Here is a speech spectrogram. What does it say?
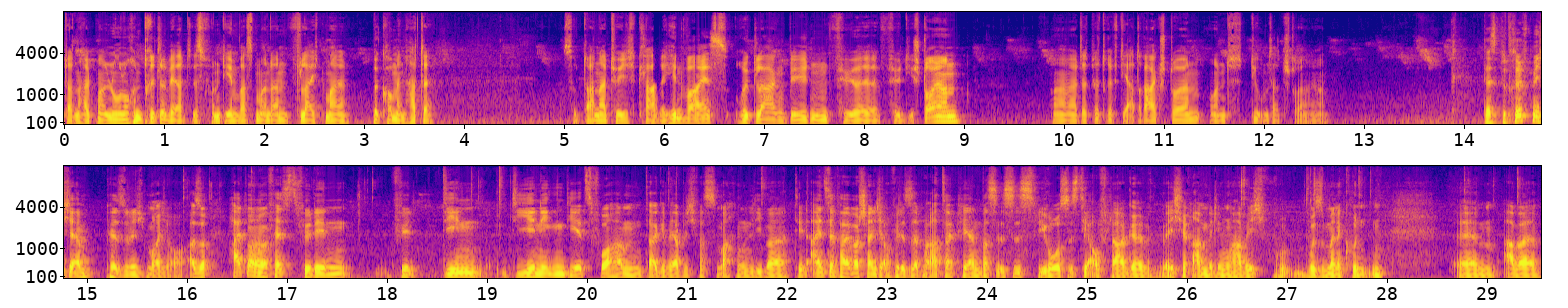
dann halt mal nur noch ein Drittel wert ist von dem, was man dann vielleicht mal bekommen hatte. So, dann natürlich klarer Hinweis, Rücklagen bilden für, für die Steuern. Äh, das betrifft die Ertragssteuern und die Umsatzsteuer. Ja. Das betrifft mich ja im persönlichen Bereich auch. Also halten wir mal fest, für den, für den, diejenigen, die jetzt vorhaben, da gewerblich was zu machen, lieber den Einzelfall wahrscheinlich auch wieder separat erklären. Was ist es, wie groß ist die Auflage, welche Rahmenbedingungen habe ich, wo, wo sind meine Kunden. Ähm, aber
